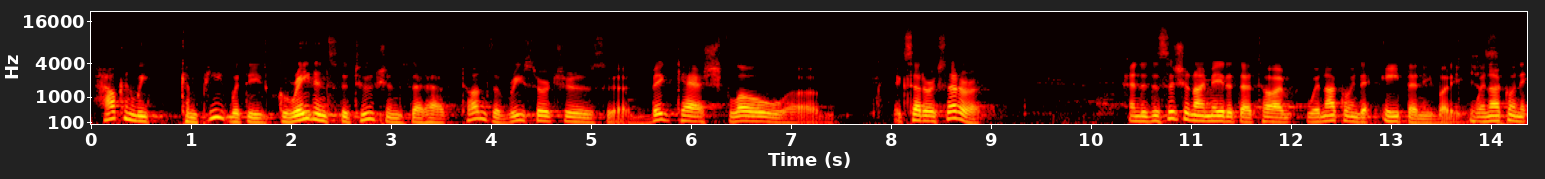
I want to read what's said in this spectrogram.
How can we compete with these great institutions that have tons of researchers, uh, big cash flow, uh, et cetera, et cetera? And the decision I made at that time, we're not going to ape anybody. We're not going to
